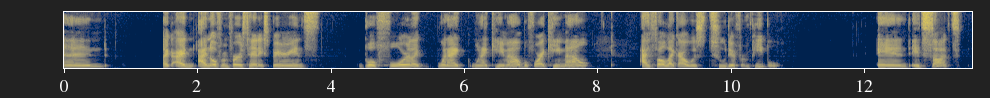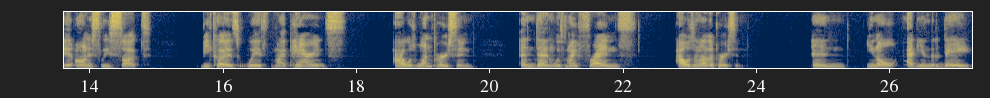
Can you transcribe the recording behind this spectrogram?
And like I I know from firsthand experience before like when I when I came out, before I came out, I felt like I was two different people. And it sucked. It honestly sucked because with my parents, I was one person, and then with my friends, I was another person. And, you know, at the end of the day,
